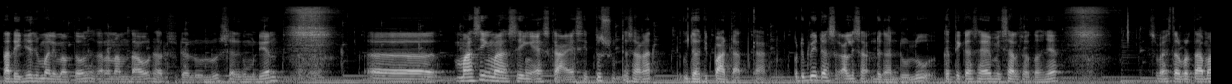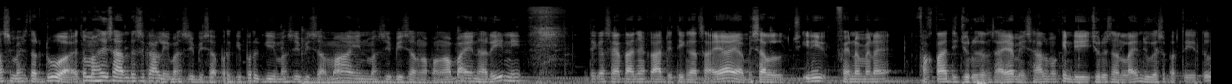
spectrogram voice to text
Tadinya cuma lima tahun sekarang enam tahun harus sudah lulus. Dan kemudian masing-masing SKS itu sudah sangat sudah dipadatkan. Berbeda sekali dengan dulu ketika saya misal contohnya semester pertama semester 2 itu masih santai sekali. Masih bisa pergi-pergi masih bisa main masih bisa ngapa-ngapain hari ini. Ketika saya tanya ke adik tingkat saya ya misal ini fenomena fakta di jurusan saya misal mungkin di jurusan lain juga seperti itu.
